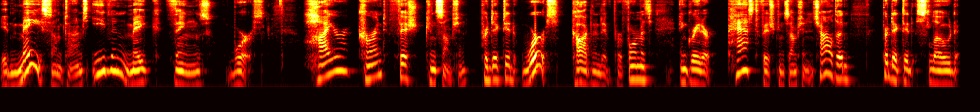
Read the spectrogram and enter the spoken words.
It may sometimes even make things worse. Higher current fish consumption predicted worse cognitive performance, and greater past fish consumption in childhood predicted slowed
